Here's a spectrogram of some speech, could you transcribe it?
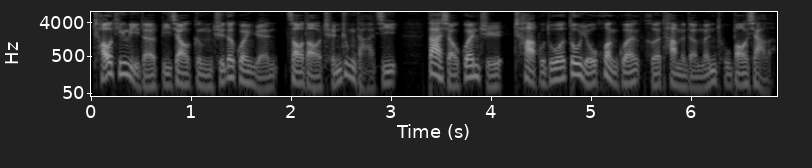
朝廷里的比较耿直的官员遭到沉重打击，大小官职差不多都由宦官和他们的门徒包下了。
